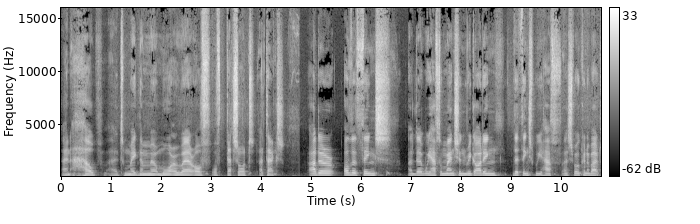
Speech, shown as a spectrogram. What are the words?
and help uh, to make them more aware of, of that sort of attacks. Are there other things uh, that we have to mention regarding the things we have uh, spoken about?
